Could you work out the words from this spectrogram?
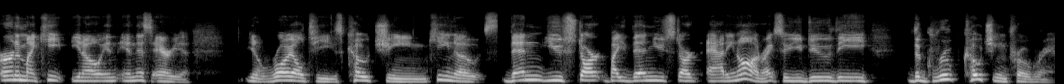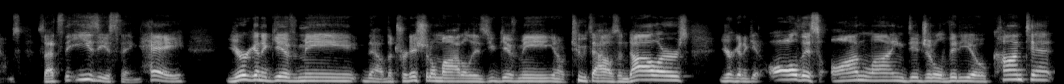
earning my keep, you know, in, in this area, you know, royalties, coaching, keynotes. Then you start by then you start adding on, right? So you do the the group coaching programs. So that's the easiest thing. Hey, you're going to give me now the traditional model is you give me you know $2000 you're going to get all this online digital video content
